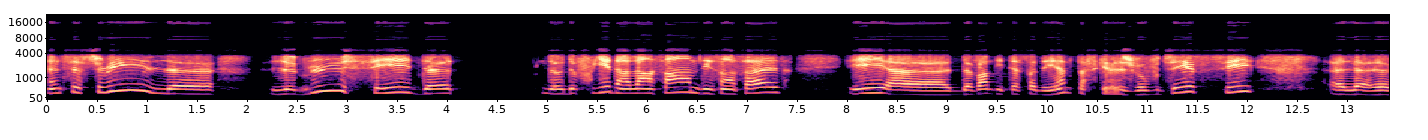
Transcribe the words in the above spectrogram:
Ancestry, le, le but, c'est de de, fouiller dans l'ensemble des ancêtres et euh, de vendre des tests ADN parce que je vais vous dire, c'est euh,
